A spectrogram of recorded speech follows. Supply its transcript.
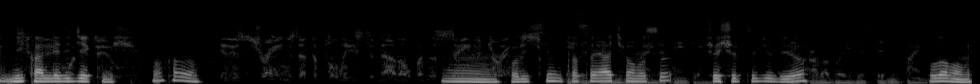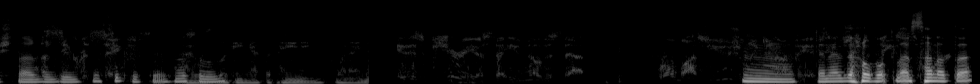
Nick halledecekmiş. Bakalım. Hmm, polisin kasayı açmaması şaşırtıcı diyor. Bulamamışlardır diye. I Nasıl was buldun? looking at the painting when I It is curious that you noticed that. Robots usually do Hmm, genelde robotlar sanata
